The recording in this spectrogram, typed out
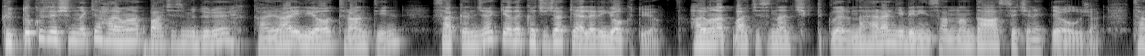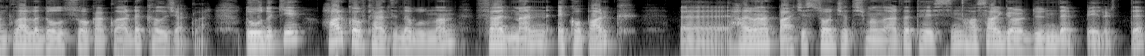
49 yaşındaki hayvanat bahçesi müdürü Kairailio Trantin saklanacak ya da kaçacak yerleri yok diyor. Hayvanat bahçesinden çıktıklarında herhangi bir insandan daha az seçenekleri olacak. Tanklarla dolu sokaklarda kalacaklar. Doğudaki Harkov kentinde bulunan Feldman Ekopark e, hayvanat bahçesi son çatışmalarda tesisinin hasar gördüğünü de belirtti.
